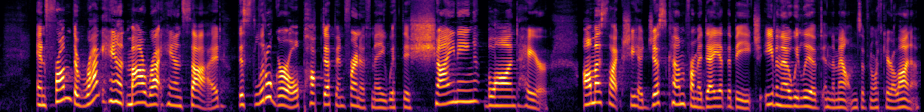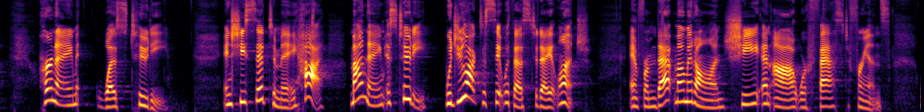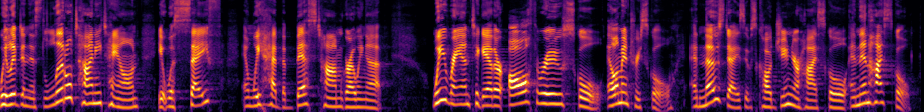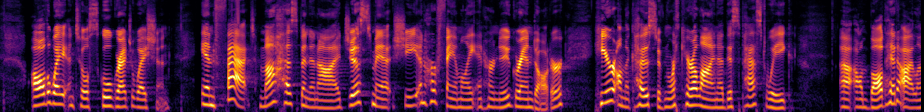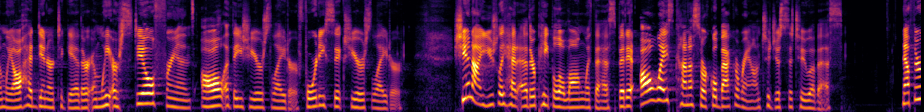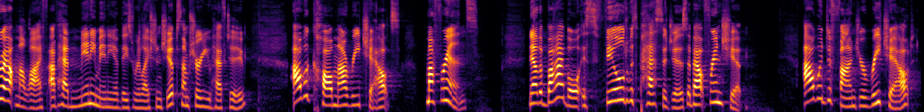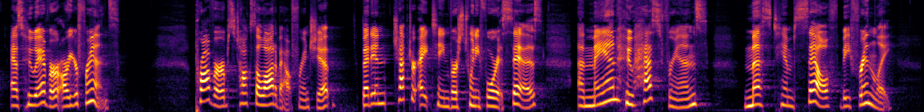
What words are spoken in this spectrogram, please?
And from the right hand, my right hand side, this little girl popped up in front of me with this shining blonde hair almost like she had just come from a day at the beach, even though we lived in the mountains of North Carolina. Her name was Tootie. And she said to me, Hi, my name is Tootie. Would you like to sit with us today at lunch? And from that moment on, she and I were fast friends. We lived in this little tiny town. It was safe, and we had the best time growing up. We ran together all through school, elementary school, in those days, it was called junior high school and then high school, all the way until school graduation. In fact, my husband and I just met she and her family and her new granddaughter here on the coast of North Carolina this past week uh, on Bald Head Island. We all had dinner together, and we are still friends all of these years later, 46 years later. She and I usually had other people along with us, but it always kind of circled back around to just the two of us. Now, throughout my life, I've had many, many of these relationships. I'm sure you have too. I would call my reach outs my friends. Now, the Bible is filled with passages about friendship. I would define your reach out as whoever are your friends. Proverbs talks a lot about friendship, but in chapter 18, verse 24, it says, a man who has friends must himself be friendly.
